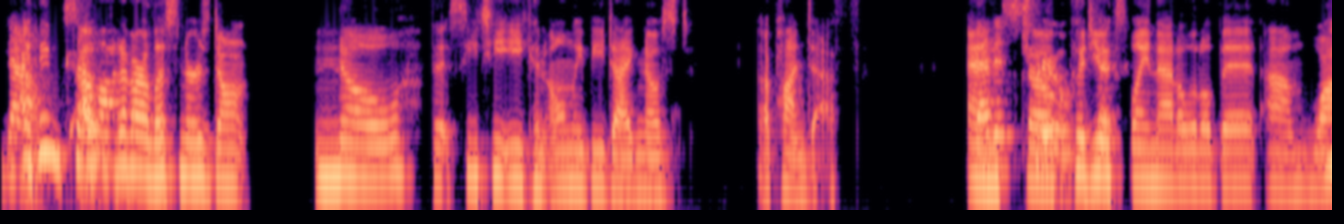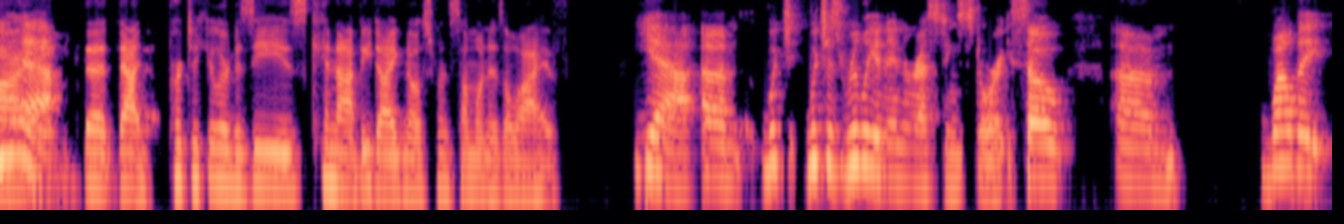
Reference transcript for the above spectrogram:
Now, I think so, a lot of our listeners don't know that CTE can only be diagnosed upon death. And that is so true. Could you explain that a little bit? Um, why yeah. that that particular disease cannot be diagnosed when someone is alive? Yeah, um, which which is really an interesting story. So um, while they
